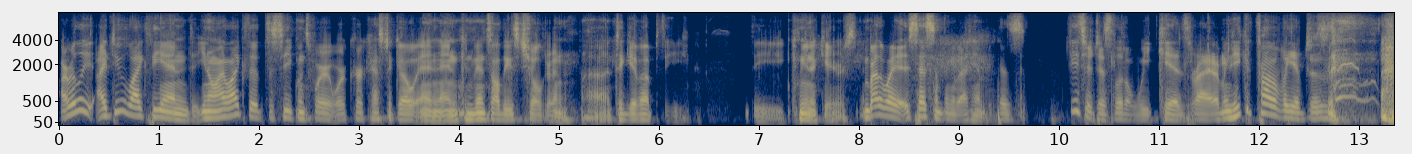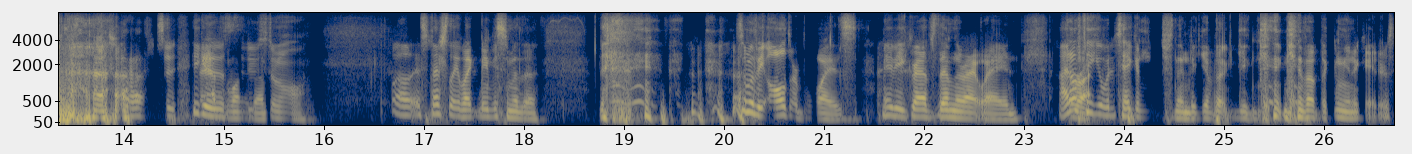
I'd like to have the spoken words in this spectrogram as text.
I really, I do like the end. You know, I like the, the sequence where, where Kirk has to go and, and convince all these children uh, to give up the the communicators. And by the way, it says something about him because these are just little weak kids, right? I mean, he could probably have just, so he could have seduced them all. well, especially like maybe some of the some of the older boys. Maybe he grabs them the right way. And I don't Right. think it would have taken much for them to give up gi- gi- give up the communicators.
